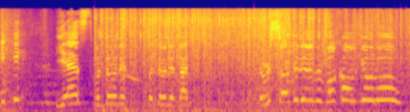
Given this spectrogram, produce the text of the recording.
yes, we're doing it. We're doing it, lad. There are so many of them. I can't kill them all.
